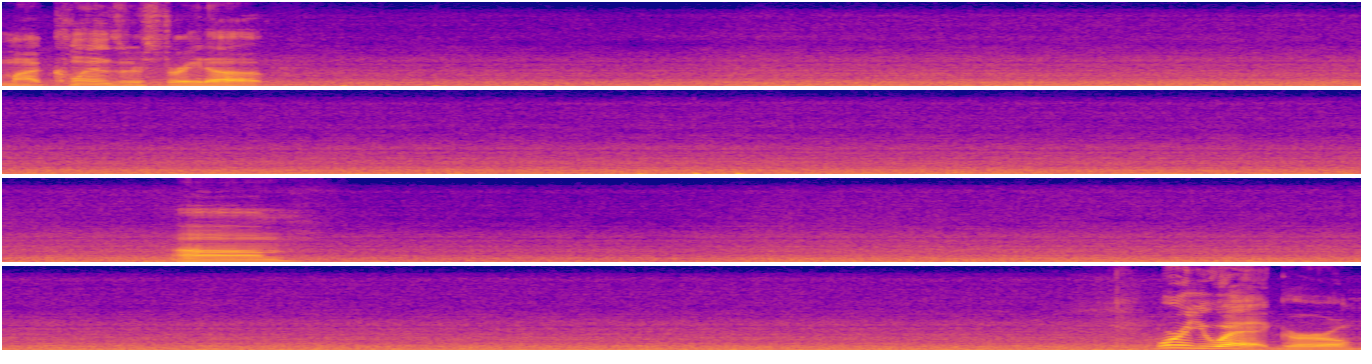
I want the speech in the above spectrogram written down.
my cleanser straight up. Um Where you at, girl?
